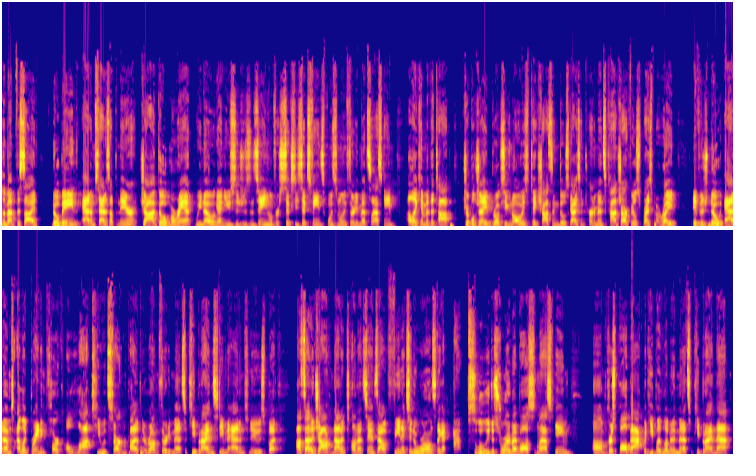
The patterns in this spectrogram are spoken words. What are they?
the Memphis side, no Bane, Adam status up in the air. Ja, Goat, Morant. We know again, usage is insane. He went for 66 feints, points in only 30 minutes last game. I like him at the top. Triple J, Brooks, you can always take shots on those guys in tournaments. Konchar feels priced about right. If there's no Adams, I like Brandon Clarke a lot. He would start and probably play around 30 minutes. So keep an eye on Steven Adams news. But outside of Ja, not a ton that stands out. Phoenix and New Orleans, they got absolutely destroyed by Boston last game. Um, Chris Paul back, but he played limited minutes. We'll keep an eye on that.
